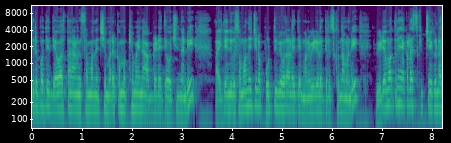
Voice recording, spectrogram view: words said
తిరుపతి దేవస్థానానికి సంబంధించి మరొక ముఖ్యమైన అప్డేట్ అయితే వచ్చిందండి. అయితే ఇందుకు సంబంధించిన పూర్తి వివరాలు అయితే మన వీడియోలో తెలుసుకుందామండి. వీడియో మాత్రం ఎక్కడ స్కిప్ చేయకుండా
